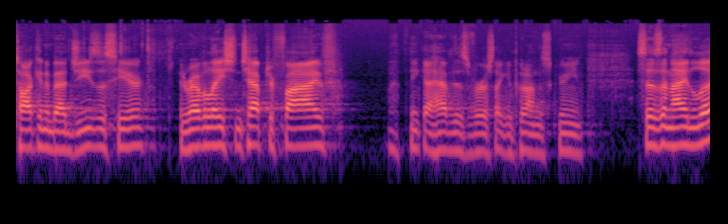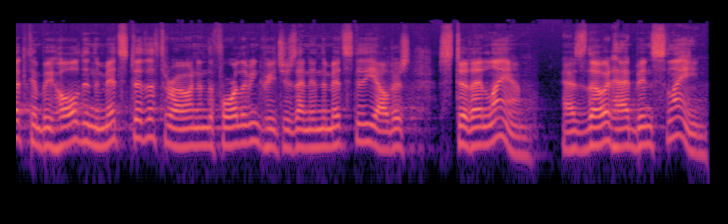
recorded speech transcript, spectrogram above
talking about Jesus here. In Revelation chapter 5, I think I have this verse I can put on the screen says, And I looked, and behold, in the midst of the throne and the four living creatures, and in the midst of the elders, stood a lamb, as though it had been slain,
